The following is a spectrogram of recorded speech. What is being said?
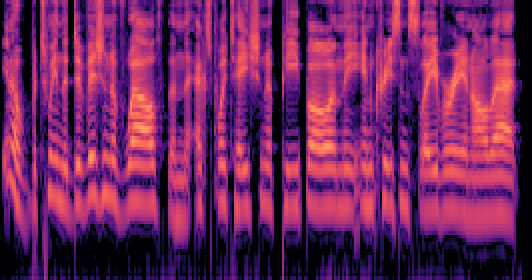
you know between the division of wealth and the exploitation of people and the increase in slavery and all that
